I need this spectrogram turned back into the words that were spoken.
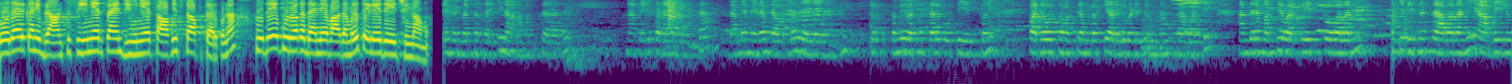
గోదావరికని branch seniors and juniors office staff తరపున హృదయపూర్వక ధన్యవాదములు తెలియజేయుచున్నాము. మెంబర్స్ అందరికీ నా నమస్కారాలు. నా పేరు రమ్య మేడం డౌన్లో జాయిన్ అయినాను తొమ్మిది వసంతాలు పూర్తి చేసుకొని పదవ సంవత్సరంలోకి అడుగు పెడుతున్నాం కాబట్టి అందరం మంచిగా వర్క్ చేసుకోవాలని మంచి బిజినెస్ రావాలని ఆర్డీలు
